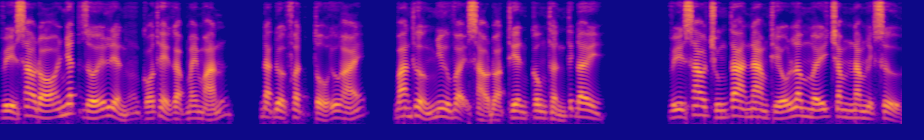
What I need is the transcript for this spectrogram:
vì sao đó nhất giới liền có thể gặp may mắn, đạt được Phật tổ ưu ái, ban thưởng như vậy xảo đoạt thiên công thần tích đây. Vì sao chúng ta nam thiếu lâm mấy trăm năm lịch sử,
